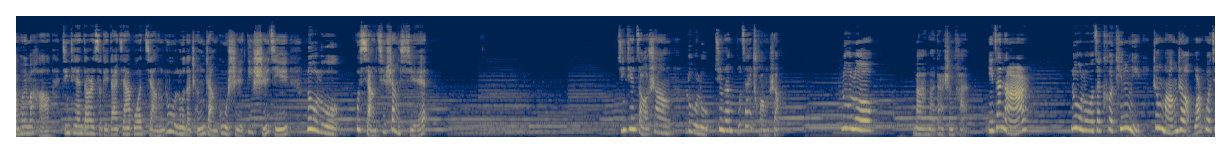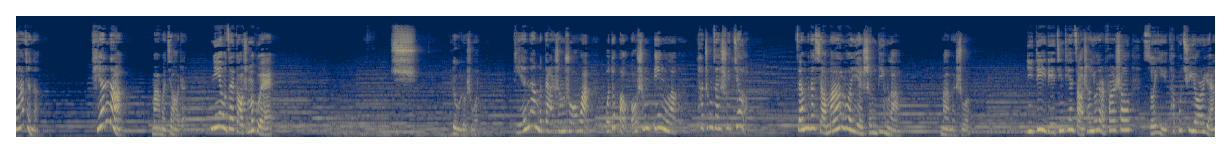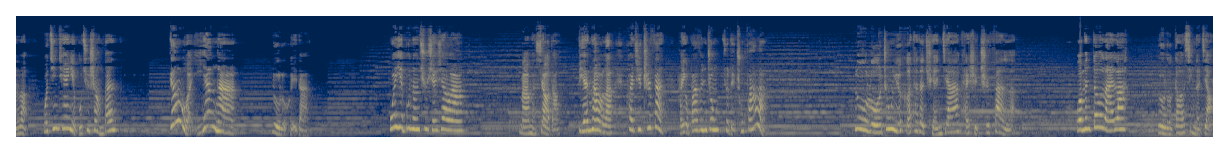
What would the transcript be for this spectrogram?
小朋友们好，今天德尔斯给大家播讲露露的成长故事第十集。露露不想去上学。今天早上，露露竟然不在床上。露露，妈妈大声喊：“你在哪儿？”露露在客厅里，正忙着玩过家家呢。天哪！妈妈叫着：“你又在搞什么鬼？”露露说：“别那么大声说话，我的宝宝生病了，他正在睡觉。咱们的小妈洛也生病了。”妈妈说：“你弟弟今天早上有点发烧，所以他不去幼儿园了。我今天也不去上班，跟我一样啊。”露露回答：“我也不能去学校啊。”妈妈笑道：“别闹了，快去吃饭。”还有八分钟就得出发了。露露终于和他的全家开始吃饭了。我们都来啦！露露高兴的叫：“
